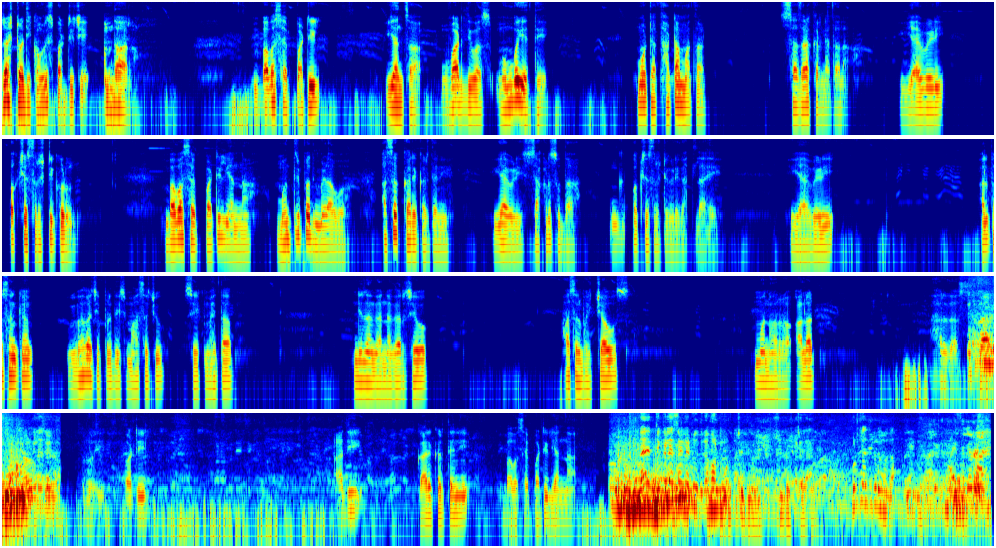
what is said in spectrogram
राष्ट्रवादी काँग्रेस पार्टीचे आमदार बाबासाहेब पाटील यांचा वाढदिवस मुंबई येथे मोठ्या थाटामातात साजरा करण्यात आला. यावेळी पक्षसृष्टीकडून बाबासाहेब पाटील यांना मंत्रिपद मिळावं असं कार्यकर्त्यांनी यावेळी साखळसुद्धा ग- पक्षसृष्टीकडे घातलं आहे. यावेळी अल्पसंख्याक विभागाचे प्रदेश महासचिव शेख मेहताब निलंगा नगरसेवक हसनभाई चाऊस मनोहरराव आलाट हरदास रोहित पाटील आदी कार्यकर्त्यांनी बाबासाहेब पाटील यांना नाही तिकडल्या साईडला ठेवतो हॉल उच्च देऊन शुभेच्छा पुढच्या तिकडे होता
